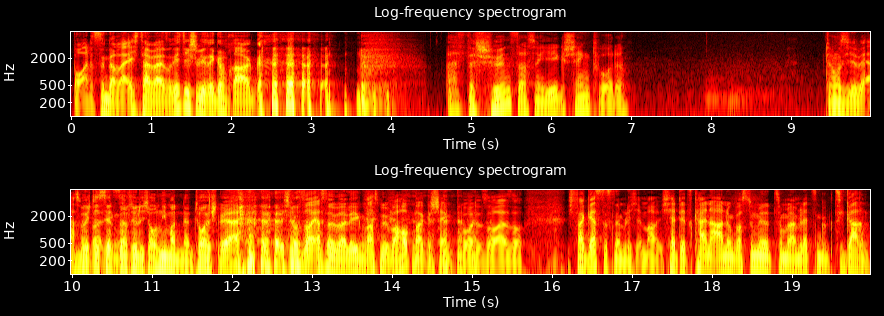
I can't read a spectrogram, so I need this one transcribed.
Boah, das sind aber echt teilweise richtig schwierige Fragen. was ist das Schönste, was mir je geschenkt wurde? Da muss ich Du erstmal möchtest jetzt natürlich auch niemanden enttäuschen. Ja, ich muss auch erstmal überlegen, was mir überhaupt mal geschenkt wurde. So, also ich vergesse es nämlich immer. Ich hätte jetzt keine Ahnung, was du mir zu meinem letzten Ge Zigarren.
